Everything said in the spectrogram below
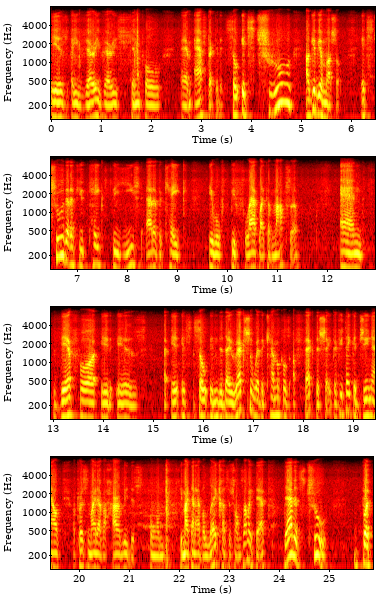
is a very, very simple um, aspect of it. So it's true, I'll give you a muscle. It's true that if you take the yeast out of a cake, it will be flat like a matzah, and therefore it is uh, it is so in the direction where the chemicals affect the shape. If you take a gene out, a person might have a horribly disformed, he might not have a leg, something like that. That is true, but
